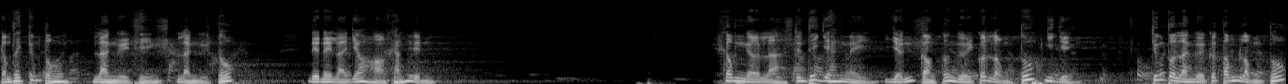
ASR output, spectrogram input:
Cảm thấy chúng tôi là người thiện, là người tốt. Điều này là do họ khẳng định không ngờ là trên thế gian này vẫn còn có người có lòng tốt như vậy. Chúng tôi là người có tấm lòng tốt.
